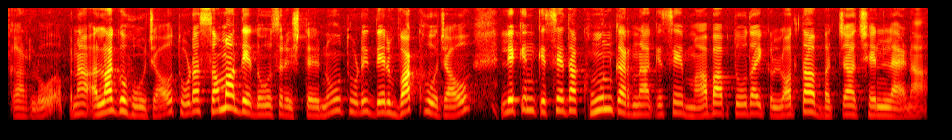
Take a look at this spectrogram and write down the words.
ਕਰ ਲਓ, ਆਪਣਾ ਅਲੱਗ ਹੋ ਜਾਓ ਥੋੜਾ ਸਮਾਂ ਦੇ ਦਿਓ ਉਸ ਰਿਸ਼ਤੇ ਨੂੰ ਥੋੜੀ ਦੇਰ ਵੱਖ ਹੋ ਜਾਓ, ਲੇਕਿਨ ਕਿਸੇ ਦਾ ਖੂਨ ਕਰਨਾ, ਕਿਸੇ ਮਾਪੇ ਤੋਂ ਉਹਦਾ ਇੱਕ ਲੌਤਾ ਬੱਚਾ ਛਿਨ ਲੈਣਾ,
